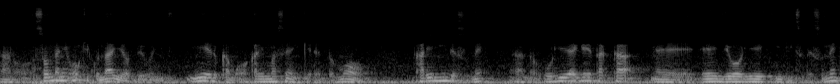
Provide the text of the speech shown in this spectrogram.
あのそんなに大きくないよというふうに見えるかも分かりませんけれども仮にですねあの売上高、えー、営業利益率ですね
